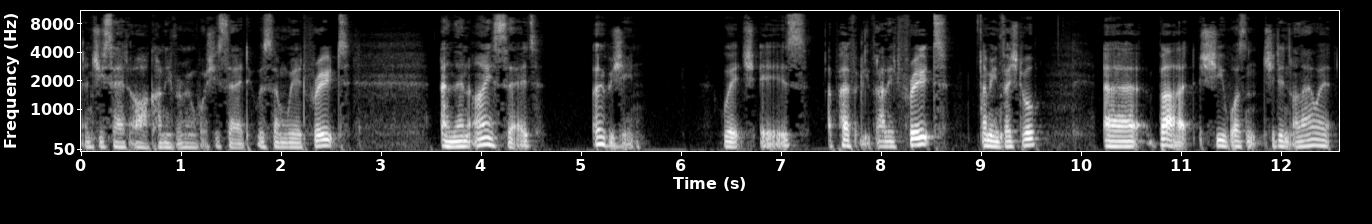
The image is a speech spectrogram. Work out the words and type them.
and she said, Oh, I can't even remember what she said. It was some weird fruit. And then I said aubergine, which is a perfectly valid fruit, I mean, vegetable. Uh, but she wasn't, she didn't allow it.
